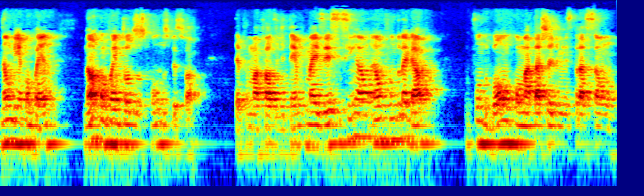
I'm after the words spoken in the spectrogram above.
não vim acompanhando. Não acompanho todos os fundos, pessoal, até por uma falta de tempo, mas esse sim é um, é um fundo legal. Um fundo bom, com uma taxa de administração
